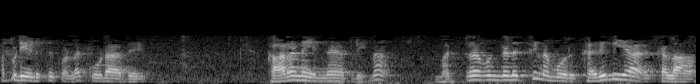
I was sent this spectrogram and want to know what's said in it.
அப்படி எடுத்துக்கொள்ள கூடாது காரணம் என்ன அப்படின்னா மற்றவங்களுக்கு நம்ம ஒரு கருவியா இருக்கலாம்.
